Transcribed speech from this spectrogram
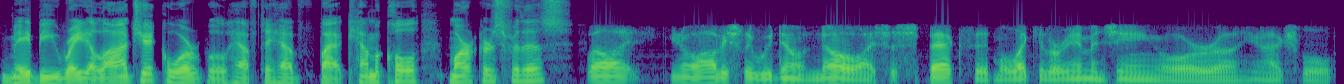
may be radiologic, or will have to have biochemical markers for this? Well, you know, obviously we don't know. I suspect that molecular imaging or uh, you know, actual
